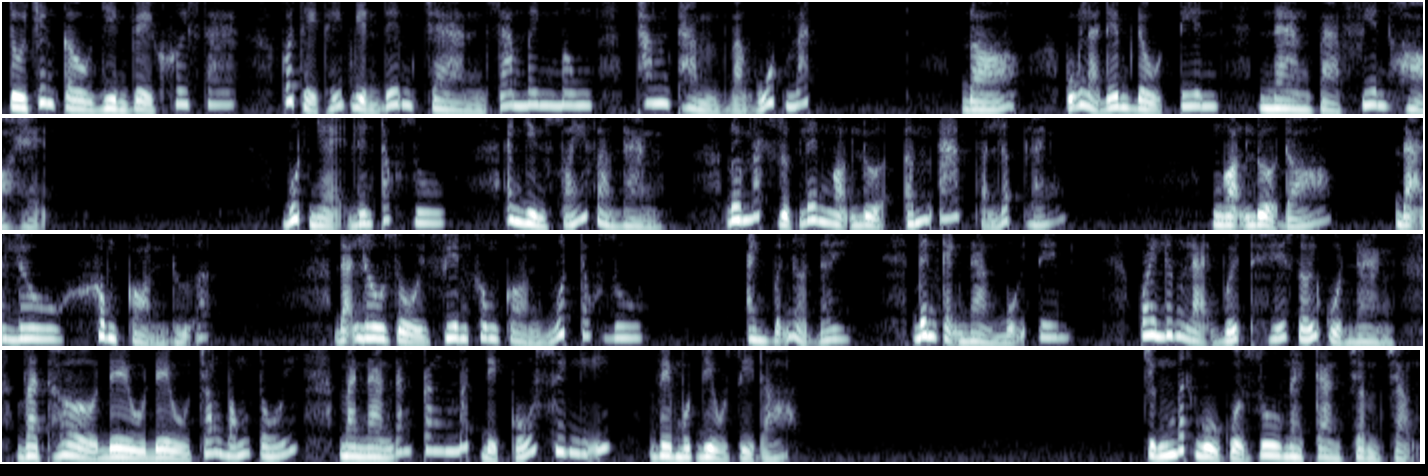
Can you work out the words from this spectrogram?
Từ trên cầu nhìn về khơi xa, có thể thấy biển đêm tràn ra mênh mông, thăm thẳm và ngút mắt. Đó cũng là đêm đầu tiên nàng và Phiên hò hẹn. Vút nhẹ lên tóc Du, anh nhìn xoáy vào nàng, đôi mắt rực lên ngọn lửa ấm áp và lấp lánh. Ngọn lửa đó đã lâu không còn nữa. Đã lâu rồi Phiên không còn vuốt tóc Du. Anh vẫn ở đây, bên cạnh nàng mỗi đêm, quay lưng lại với thế giới của nàng và thở đều đều trong bóng tối mà nàng đang căng mắt để cố suy nghĩ về một điều gì đó. Chứng mất ngủ của Du ngày càng trầm trọng.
